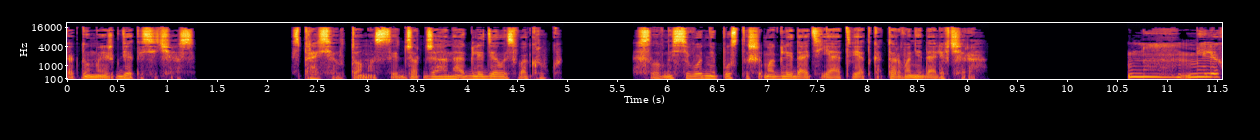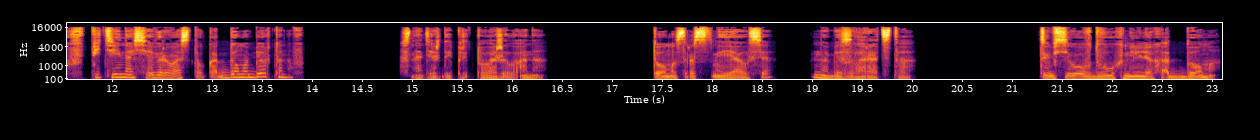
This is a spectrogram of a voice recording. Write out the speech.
«Как думаешь, где ты сейчас?» — спросил Томас, и Джорджиана огляделась вокруг. Словно сегодня пустоши могли дать ей ответ, которого не дали вчера. «Ну, милях в пяти на северо-восток от дома Бёртонов», — с надеждой предположила она. Томас рассмеялся, но без злорадства. «Ты всего в двух милях от дома.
